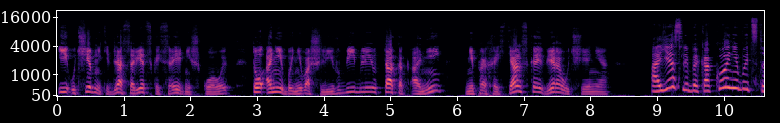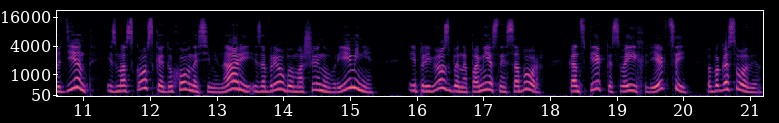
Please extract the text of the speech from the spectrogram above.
и учебники для советской средней школы, то они бы не вошли в Библию, так как они не про христианское вероучение – а если бы какой-нибудь студент из Московской духовной семинарии изобрел бы машину времени и привез бы на поместный собор конспекты своих лекций по богословию,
